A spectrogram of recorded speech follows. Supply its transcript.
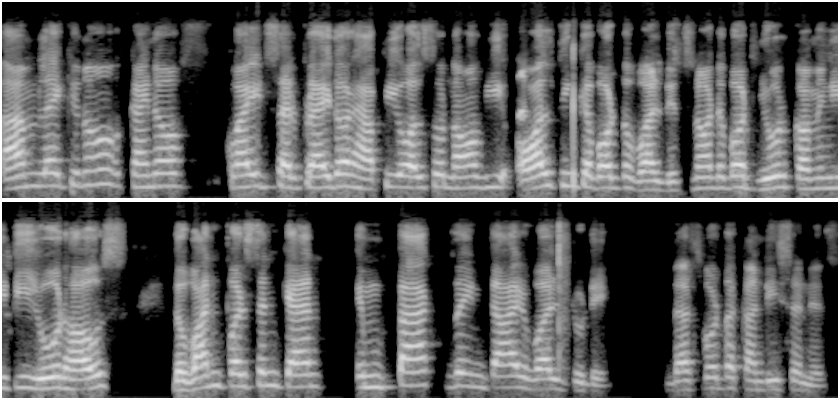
i'm like you know kind of quite surprised or happy also now we all think about the world it's not about your community your house the one person can impact the entire world today that's what the condition is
